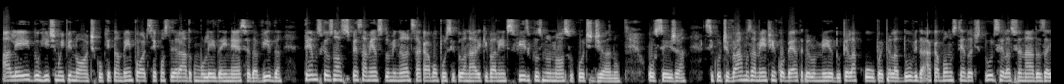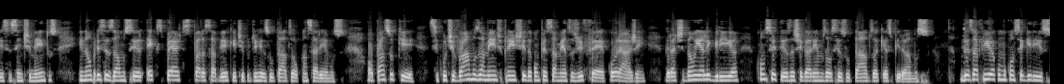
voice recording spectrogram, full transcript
a lei do ritmo hipnótico, que também pode ser considerado como lei da inércia da vida, temos que os nossos pensamentos dominantes acabam por se tornar equivalentes físicos no nosso cotidiano. Ou seja, se cultivarmos a mente encoberta pelo medo, pela culpa e pela dúvida, acabamos tendo atitudes relacionadas a esses sentimentos e não precisamos ser experts para saber que tipo de resultados alcançaremos. Ao passo que, se cultivarmos a mente preenchida com pensamentos de fé, coragem, gratidão e alegria, com certeza chegaremos aos resultados a que aspiramos. O desafio é como conseguir isso.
